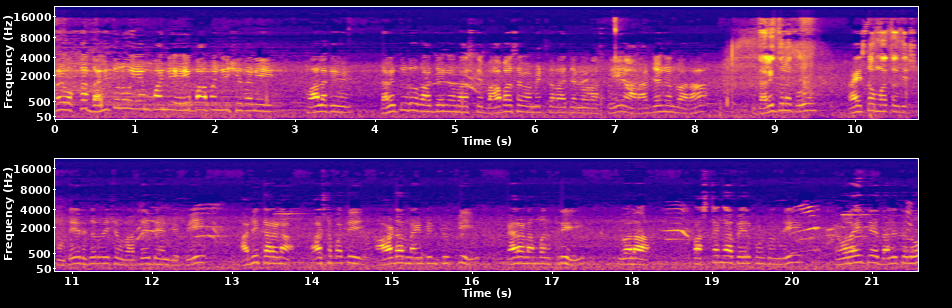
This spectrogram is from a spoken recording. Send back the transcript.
మరి ఒక్క దళితులు ఏం పని చే- ఏ పాపం చేసిరని వాళ్ళకి దళితుడు రాజ్యాంగం రాస్తే బాబాసాహెబ్ అంబేద్కర్ రాజ్యాంగం రాస్తే ఆ రాజ్యాంగం ద్వారా దళితులకు క్రైస్తవ మతం తీసుకుంటే రిజర్వేషన్ రద్దయితాయి అని చెప్పి అధికరణ రాష్ట్రపతి order nineteen fifty para number three ఇవాళ స్పష్టంగా పేర్కొంటుంది. ఎవరైతే దళితులు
